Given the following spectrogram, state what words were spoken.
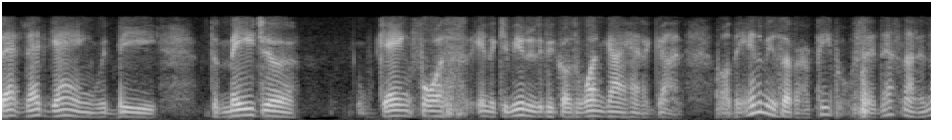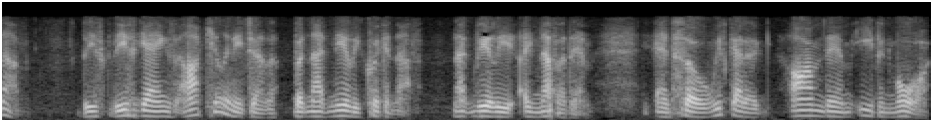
that that gang would be the major gang force in the community because one guy had a gun. Well, the enemies of our people said that's not enough. These these gangs are killing each other, but not nearly quick enough. Not really enough of them. And so we've got to arm them even more.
